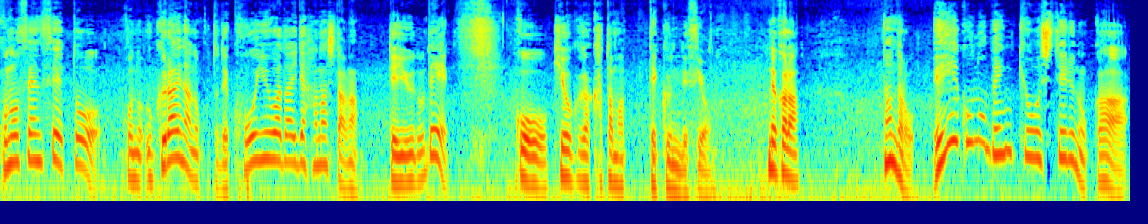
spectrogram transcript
この先生と、このウクライナのことでこういう話題で話したなっていうので、こう、記憶が固まっていくんですよ。だから、なんだろう、英語の勉強をしているのか、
